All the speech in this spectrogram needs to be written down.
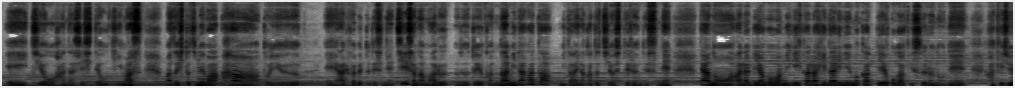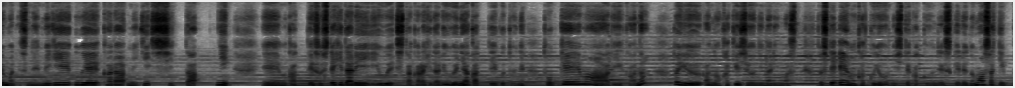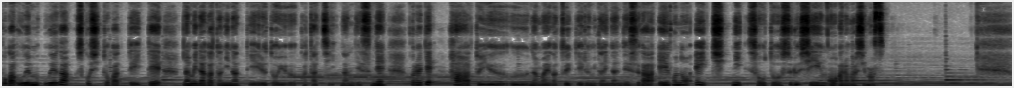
えー一応お話ししておきます。まず一つ目は、はーという、えーアルファベットですね。小さな丸というか涙型みたいな形をしてるんですね。で、あの、アラビア語は右から左に向かって横書きするので、書き順もですね、右上から右下に、えー向かって、そして左上、下から左上に上がっていくというね、時計回りかな？というあの書き順になります。そして円を描くようにして書くんですけれども、先っぽが上上が少し尖っていて、涙型になっているという形なんですね。これで、はーという名前がついているみたいなんですが、英語の H に相当する子音を表します。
